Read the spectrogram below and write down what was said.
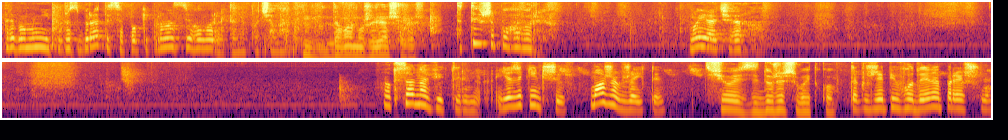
треба мені тут розбиратися, поки про нас і говорити не почала. Давай, може, я ще раз. Та ти вже поговорив. Моя черга. Оксана Вікторівна, я закінчив. Можна вже йти? Щось дуже швидко. Так вже півгодини пройшло.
